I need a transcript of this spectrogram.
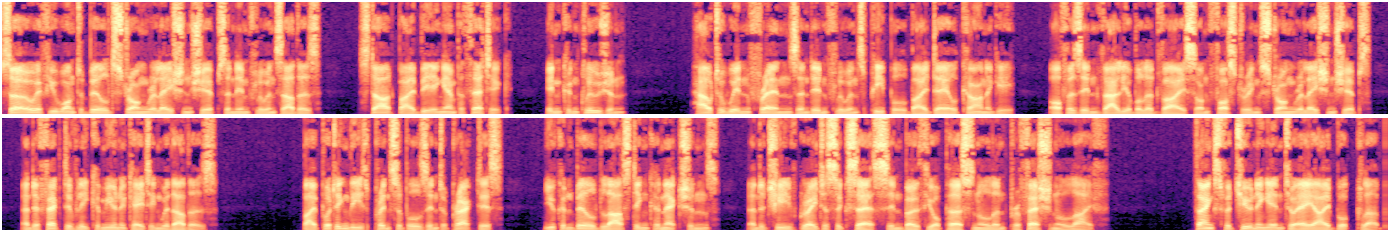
So, if you want to build strong relationships and influence others, Start by being empathetic. In conclusion, How to Win Friends and Influence People by Dale Carnegie offers invaluable advice on fostering strong relationships and effectively communicating with others. By putting these principles into practice, you can build lasting connections and achieve greater success in both your personal and professional life. Thanks for tuning in to AI Book Club.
